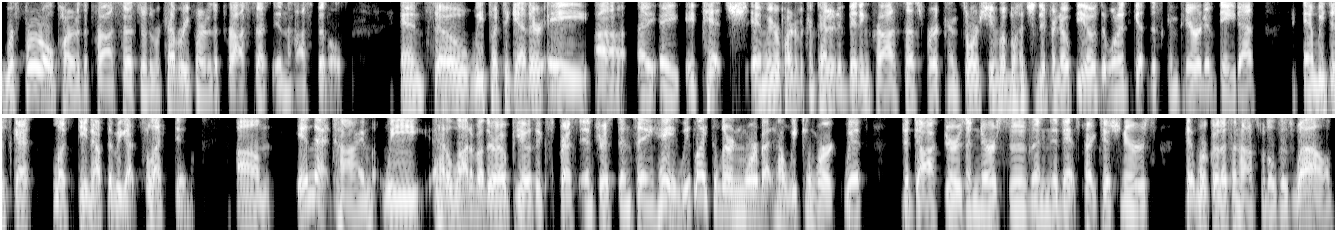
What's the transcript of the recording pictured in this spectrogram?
referral part of the process or the recovery part of the process in the hospitals. And so we put together a, uh, a, a pitch, and we were part of a competitive bidding process for a consortium of a bunch of different OPOs that wanted to get this comparative data. And we just got lucky enough that we got selected. Um, in that time, we had a lot of other OPOs express interest in saying, "Hey, we'd like to learn more about how we can work with the doctors and nurses and advanced practitioners that work with us in hospitals as well."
